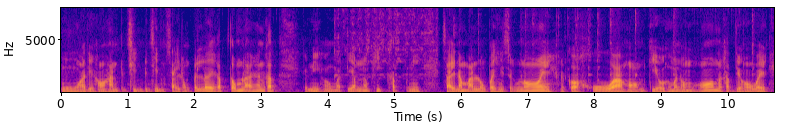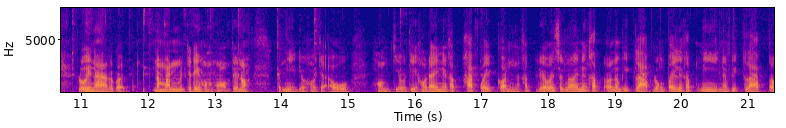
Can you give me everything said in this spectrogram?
หัวที่เขาหั่นเป็นชิ้นเป็นชิ้นใส่ลงไปเลยครับ ต้มหลายท่นครับเดี๋ยวนี้เขามาเตรียมน้ำพริกครับนี่ใส่น้ำมันลงไปเห็นสักน้อย แล้วก็คั่วหอมเจียวให้มันหอมๆนะครับ เดี๋ยวเขาไว้โรยหน้าแล้วก็น้ำมันมันจะได้หอมๆด้วยเนาะกับนี่เดี๋ยวเขาจะเอาหอมเจียวที่เขาได้นะครับพักไว้ก่อนนะครับเหลือไว้สักน้อยหนึ่งครับเอาน้ำพริกลาบลงไปเลยครับนี่น้ำพริกลาบต้อ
